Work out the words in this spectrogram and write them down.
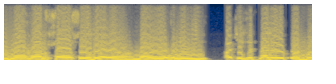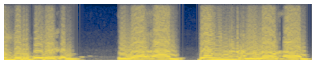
إمام خان شاصيل ده ما هو خليه أكيد تاني كندوز دربه ده كم إمام خان ده إمام خان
